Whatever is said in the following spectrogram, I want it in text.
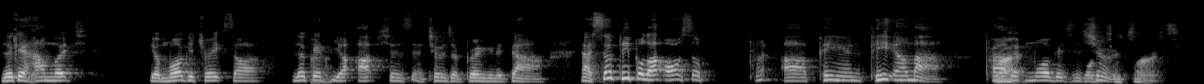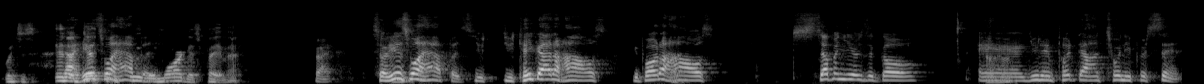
Look at how much your mortgage rates are, look uh-huh. at your options in terms of bringing it down. Now, some people are also uh, paying PMI, private right. mortgage insurance. mortgage insurance. which is in now, here's what happens. mortgage payment. Right. So here's mm-hmm. what happens: you you take out a house, you bought a right. house seven years ago, uh-huh. and uh-huh. you didn't put down twenty percent.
